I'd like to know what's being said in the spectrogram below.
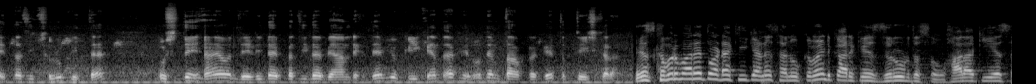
ਇਹ ਤਾਂ ਅਸੀਂ ਸ਼ੁਰੂ ਕੀਤਾ ਹੈ। ਪੁੱਛਦੇ ਹਾਂ ਉਹ ਲੇਡੀ ਦਾ ਪਤੀ ਦਾ ਬਿਆਨ ਲਿਖਦੇ ਆ ਵੀ ਉਹ ਕੀ ਕਹਿੰਦਾ ਫਿਰ ਉਹਦੇ ਮੁਤਾਬਕ ਅੱਗੇ ਤਫਤੀਸ਼ ਕਰਾਂਗੇ। ਇਸ ਖਬਰ ਬਾਰੇ ਤੁਹਾਡਾ ਕੀ ਕਹਿਣਾ ਹੈ? ਸਾਨੂੰ ਕਮੈਂਟ ਕਰਕੇ ਜ਼ਰੂਰ ਦੱਸੋ। ਹਾਲਾਂਕਿ ਇਸ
